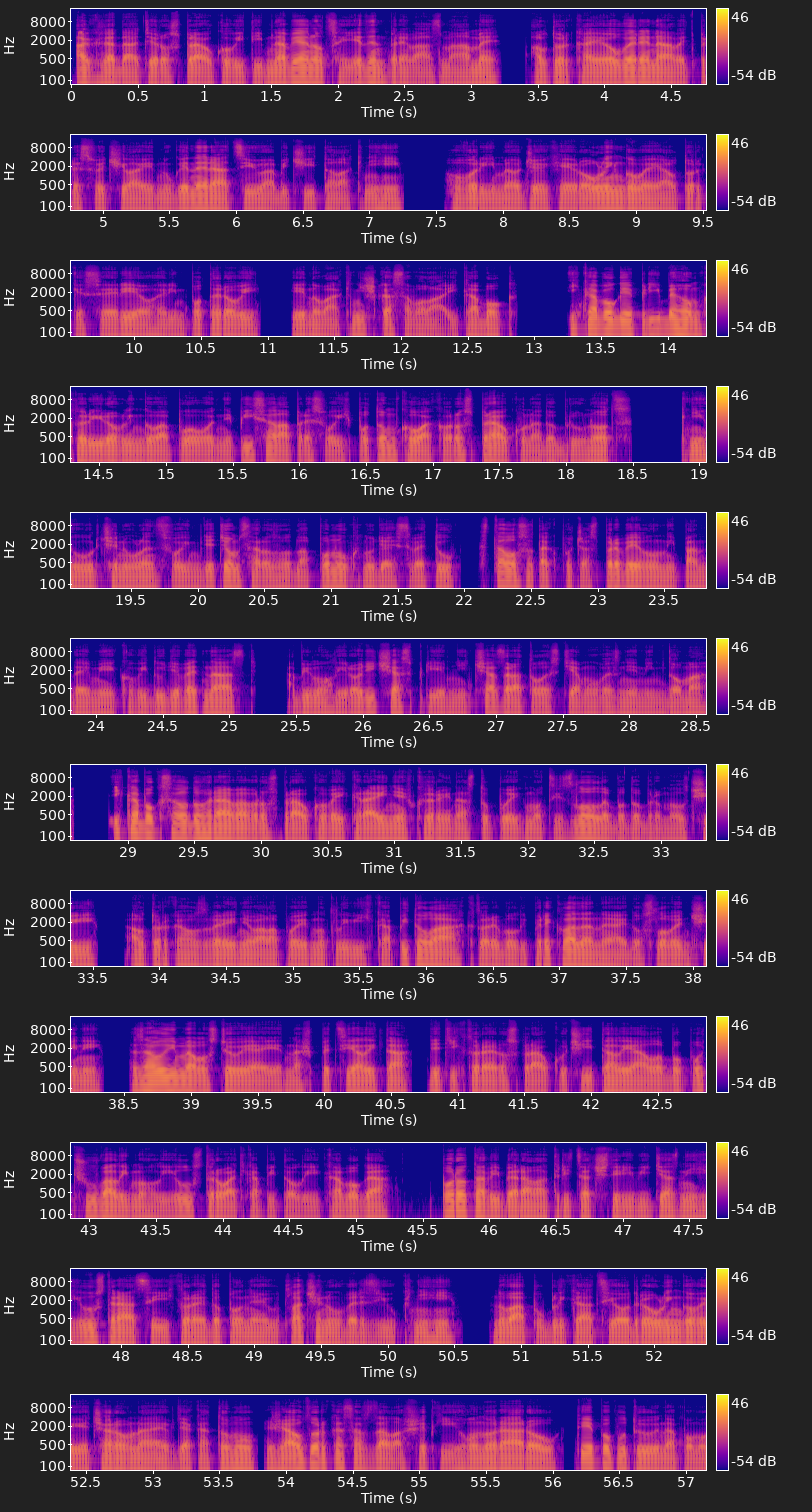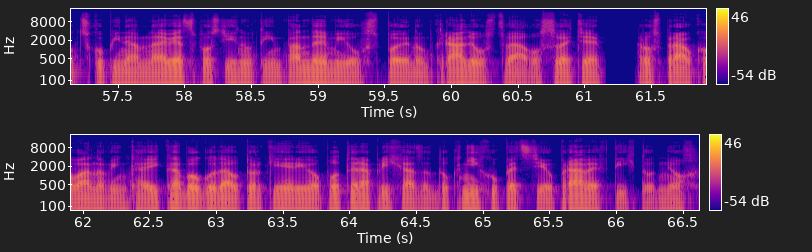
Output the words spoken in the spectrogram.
Ak hľadáte rozprávkový typ na Vianoce, jeden pre vás máme. Autorka je overená, veď presvedčila jednu generáciu, aby čítala knihy. Hovoríme o J.K. Rowlingovej, autorke série o Harry Potterovi. Jej nová knižka sa volá Ikabok. Ikabok je príbehom, ktorý Rowlingova pôvodne písala pre svojich potomkov ako rozprávku na dobrú noc. Knihu určenú len svojim deťom sa rozhodla ponúknuť aj svetu. Stalo sa tak počas prvej vlny pandémie COVID-19, aby mohli rodičia spríjemniť čas ratolestiam uväzneným doma. Ikabok sa odohráva v rozprávkovej krajine, v ktorej nastupuje k moci zlo, lebo dobro mlčí. Autorka ho zverejňovala po jednotlivých kapitolách, ktoré boli prekladané aj do slovenčiny. Zaujímavosťou je aj jedna špecialita. Deti, ktoré rozprávku čítali alebo počúvali, mohli ilustrovať kapitoly Ikaboga. Porota vyberala 34 výťazných ilustrácií, ktoré doplňajú tlačenú verziu knihy. Nová publikácia od Rowlingovej je čarovná aj vďaka tomu, že autorka sa vzdala všetkých honorárov, tie poputujú na pomoc skupinám najviac postihnutým pandémiou v Spojenom kráľovstve a vo svete. Rozprávková novinka Ikabog od autorky Harryho Pottera prichádza do kníhu pectiev práve v týchto dňoch.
